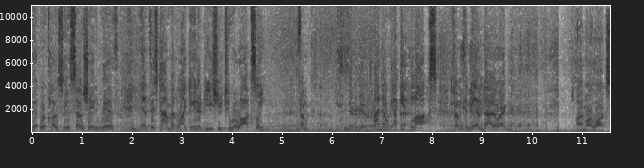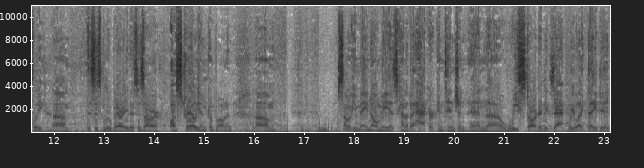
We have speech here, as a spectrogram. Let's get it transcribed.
that we're closely associated with. And at this time, I'd like to introduce you to Loxley from You never get it right. I don't, I get blocks from condemned.org. I'm R. Loxley. Um, This is Blueberry. This is our Australian component. Um, Some of you may know me as kind of the hacker contingent, and uh, we started exactly like they did.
